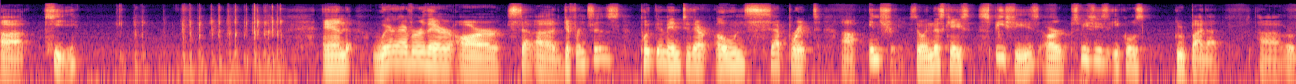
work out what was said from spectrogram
uh, key and wherever there are uh, differences, put them into their own separate uh, entry. So in this case, species or species equals group by dot uh, or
